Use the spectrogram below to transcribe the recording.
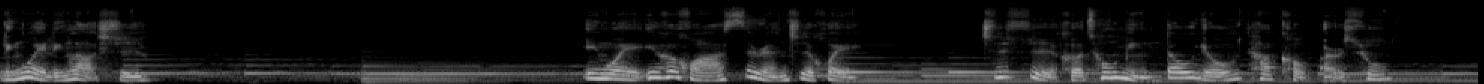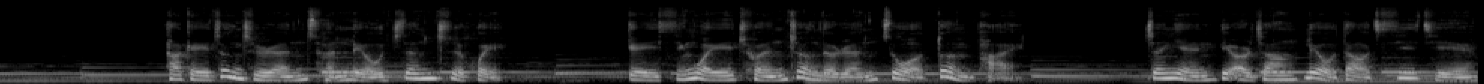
林伟林老师。因为耶和华四人智慧、知识和聪明都由他口而出。他给正直人存留真智慧，给行为纯正的人做盾牌。箴言第二章六到七节。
